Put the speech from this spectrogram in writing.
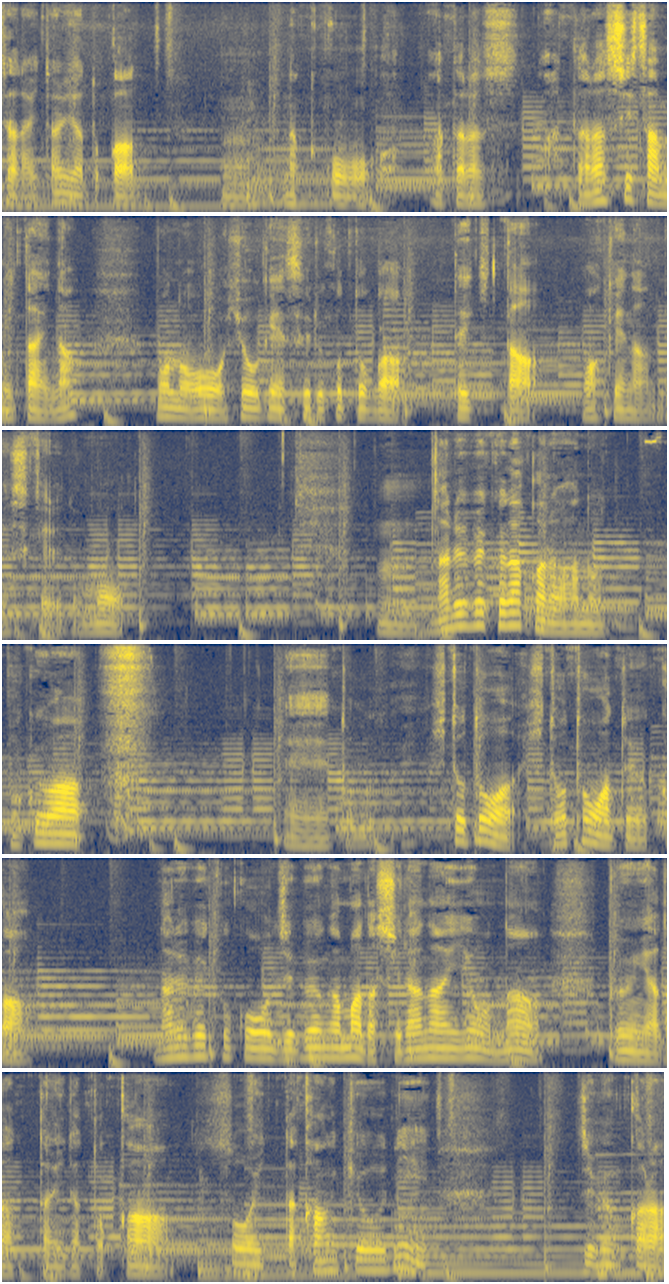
ただいたりだとか、うん、なんかこう新し新しさみたいなものを表現することができたわけなんですけれども、うん、なるべくだからあの僕は、えーと、人とは人とはというかなるべくこう自分がまだ知らないような分野だったりだとかそういった環境に自分から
